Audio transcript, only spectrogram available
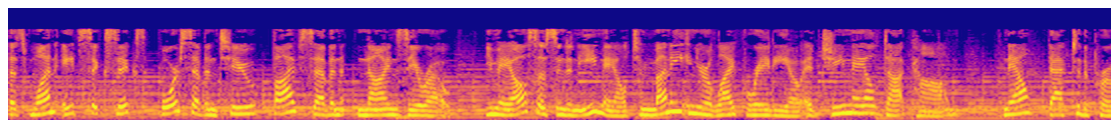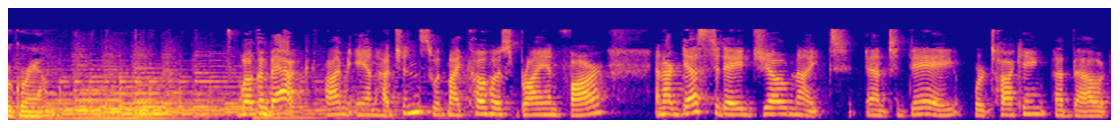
That's 1 866 472 5790. You may also send an email to moneyinyourliferadio at gmail.com. Now, back to the program. Welcome back. I'm Ann Hutchins with my co-host Brian Farr and our guest today, Joe Knight. And today we're talking about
